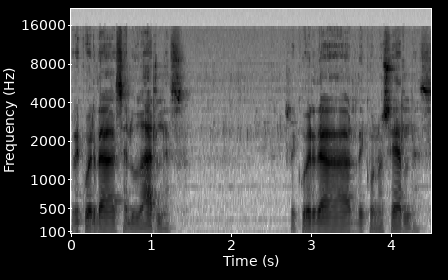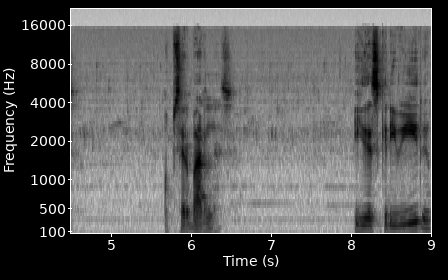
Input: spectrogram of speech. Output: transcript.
Recuerda saludarlas. Recuerda reconocerlas, observarlas y describir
